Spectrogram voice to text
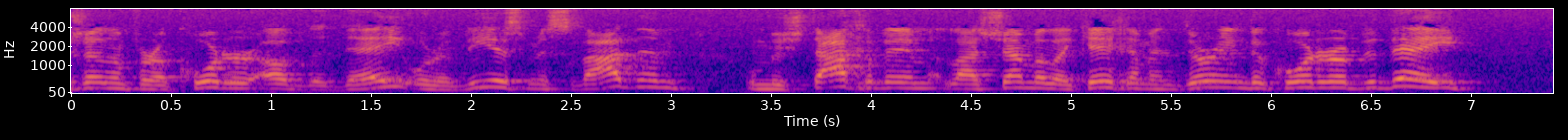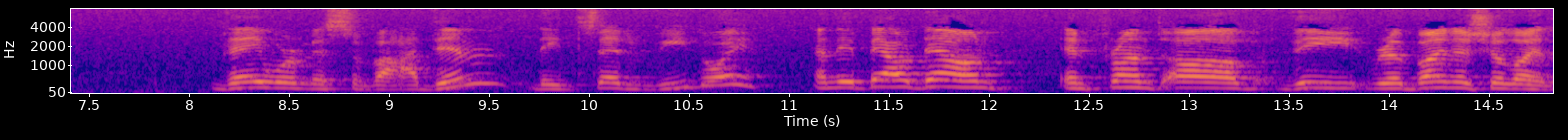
Shalom for a quarter of the day, or revius misvadim lashem and during the quarter of the day, they were misvadim. They said vidoy, and they bowed down in front of the Ribbono Shel Olam.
